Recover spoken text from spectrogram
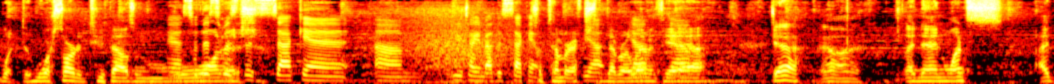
what the war started 2001 yeah so this was the second um, you're talking about the second september after yeah, september 11th yeah yeah, yeah. Uh, and then once i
